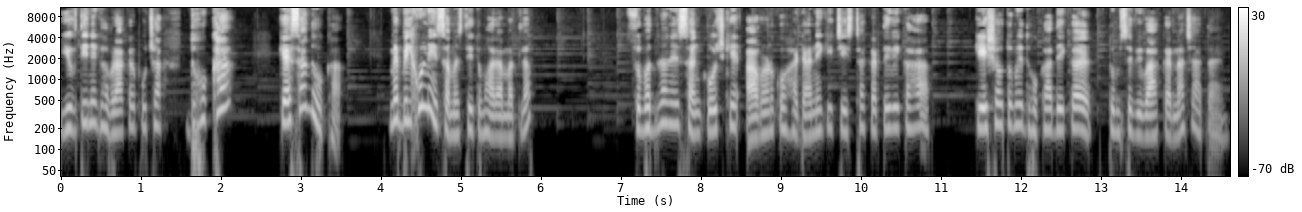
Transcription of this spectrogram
युवती ने घबराकर पूछा, धोखा? कैसा धोखा? मैं बिल्कुल नहीं समझती तुम्हारा मतलब. सुभद्रा ने संकोच के आवरण को हटाने की चेष्टा करते हुए कहा, केशव तुम्हें धोखा देकर तुमसे विवाह करना चाहता है।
